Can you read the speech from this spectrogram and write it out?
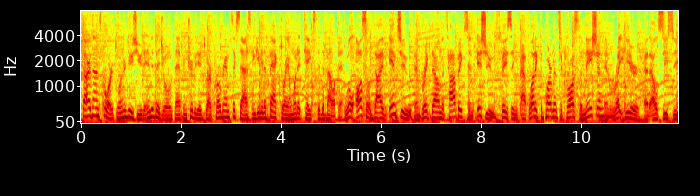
Stars on Sports will introduce you to individuals that have contributed to our program's success and give you the backstory on what it takes to develop it. We'll also dive into and break down the topics and issues facing athletic departments across the nation and right here at LCC.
